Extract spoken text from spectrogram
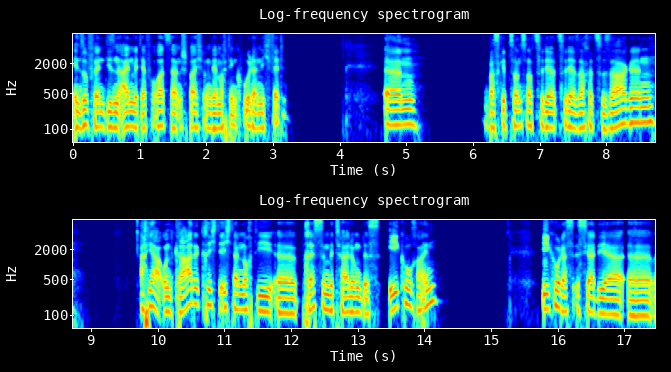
Insofern diesen einen mit der Vorratsdatenspeicherung, der macht den Kohl dann nicht fett. Ähm, was gibt's sonst noch zu der, zu der Sache zu sagen? Ach ja, und gerade kriegte ich dann noch die äh, Pressemitteilung des ECO rein. ECO, das ist ja der äh,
